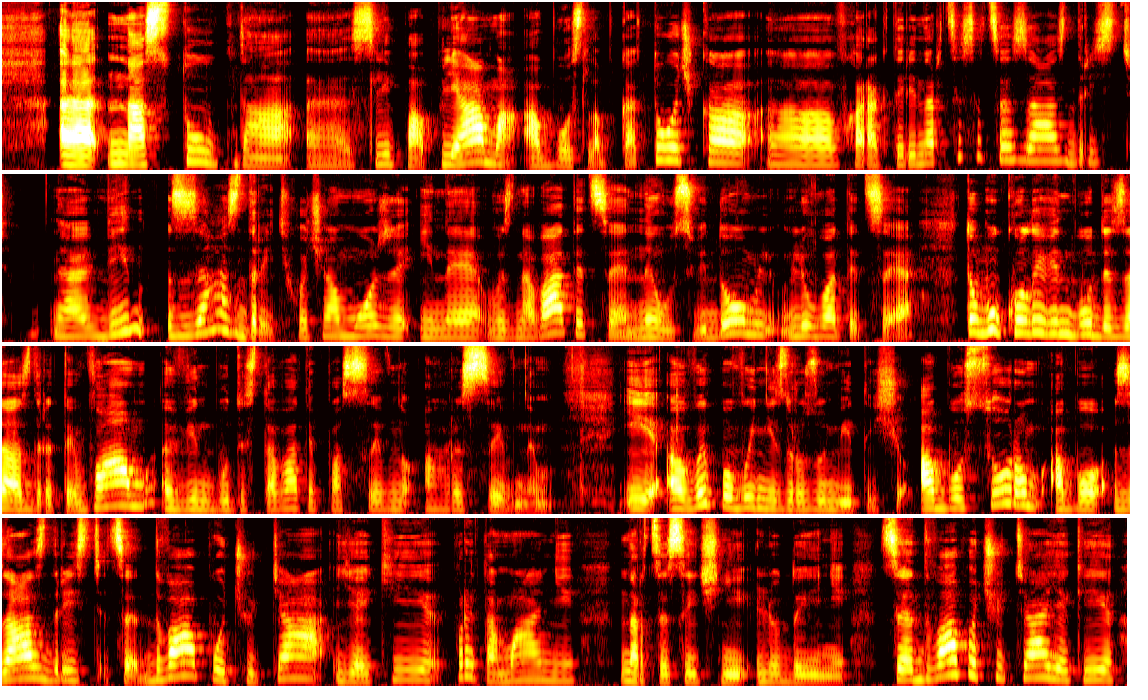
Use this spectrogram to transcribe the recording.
Наступна е, сліпа пляма або слабка точка е, в характері нарциса це заздрість. Е, Він заздрить, хоча може і не визнавати це, не усвідомлювати це. Тому, коли він буде заздрити вам, він буде ставати пасивно-агресивним. І е, ви повинні зрозуміти, що або сором, або заздрість це два почуття, які притаманні нарцисичній людині. Це два почуття, які,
